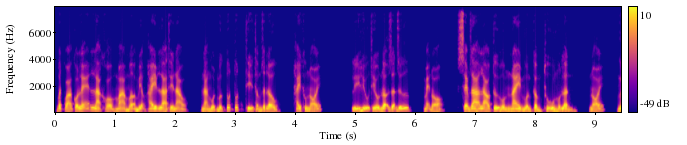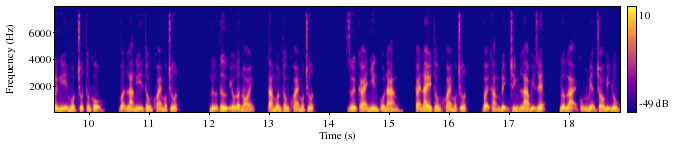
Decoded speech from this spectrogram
bất quá có lẽ là khó mà mở miệng hay là thế nào, nàng một mực tốt tốt thì thầm rất lâu, hay không nói. Lý hữu thiếu nợ giận dữ, mẹ nó, xem ra lão tử hôm nay muốn cầm thú một lần. Nói, ngươi nghĩ một chút thống khổ, vẫn là nghĩ thông khoái một chút. Nữ tử yếu ớt nói, ta muốn thông khoái một chút. Dưới cái nhìn của nàng, cái này thông khoái một chút, vậy khẳng định chính là bị giết, ngược lại cũng miễn cho bị đủ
